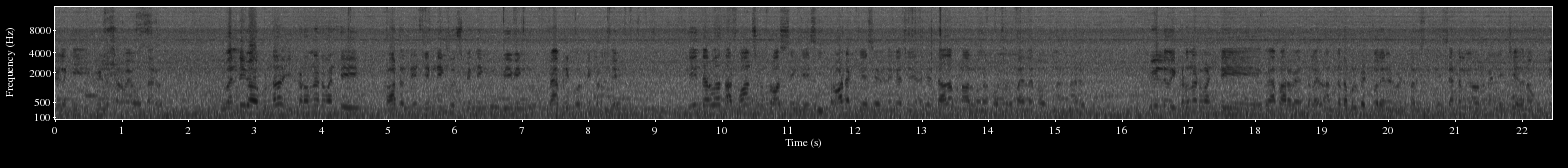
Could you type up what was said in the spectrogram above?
వీళ్ళకి వీళ్ళు సర్వైవ్ అవుతారు. ఇవన్నీ కాకుండా ఇక్కడ ఉన్నటువంటి కాటన్ని ginning spinning weaving fabric work ఇక్కడ ఉంది. దీని తర్వాత అడ్వాన్స్డ్ ప్రాసెసింగ్ చేసి ప్రోడక్ట్ చేసే విధంగా చేయాలి. దాదాపు నాలుగు వందల కోట్ల రూపాయల దాకా అవుతుందంటున్నారు. వీళ్ళు ఇక్కడ ఉన్నటువంటి వ్యాపారవేత్తలు అంత డబ్బులు పెట్టుకోలేనటువంటి పరిస్థితి. సెంట్రల్ గవర్నమెంట్ నుంచి ఏదైనా ఫిఫ్టీ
